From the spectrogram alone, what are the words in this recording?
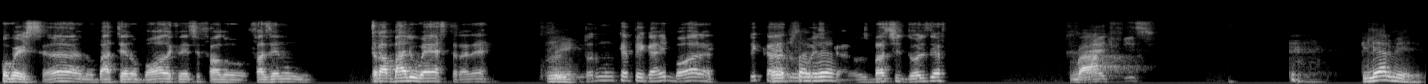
conversando, batendo bola, que nem você falou, fazendo um trabalho extra, né? Sim. Todo mundo quer pegar e ir embora. É complicado é, hoje, cara. Os bastidores é Bah. É difícil. Guilherme.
